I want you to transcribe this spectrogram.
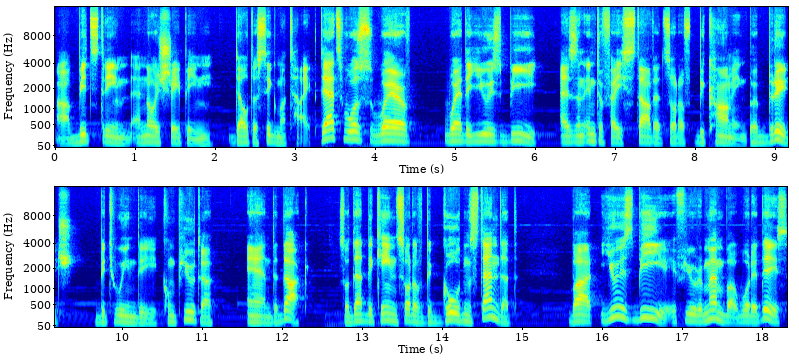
uh, and noise shaping delta sigma type. That was where where the USB as an interface started sort of becoming a bridge between the computer and the DAC. So that became sort of the golden standard. But USB, if you remember what it is,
